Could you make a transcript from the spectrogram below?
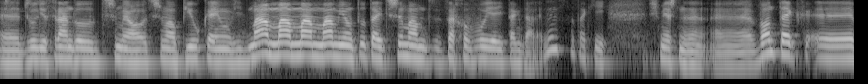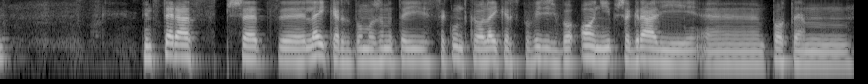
e, Julius Randle trzymał, trzymał piłkę i mówi mam, mam, mam, mam ją tutaj, trzymam, zachowuję i tak dalej. Więc to taki śmieszny wątek. Więc teraz przed e, Lakers, bo możemy tutaj sekundkę o Lakers powiedzieć, bo oni przegrali e, potem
